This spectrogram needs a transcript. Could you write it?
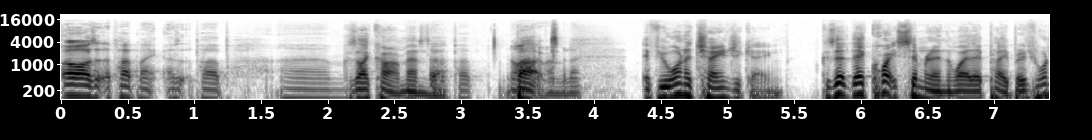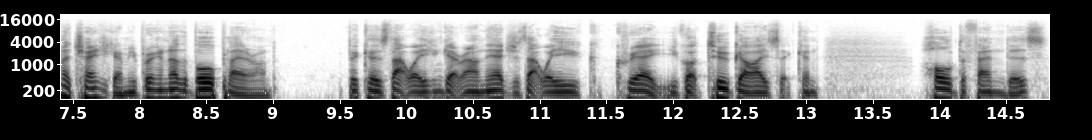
Oh, I was at the pub, mate. I was at the pub. Um, Because I can't remember. No, But remember. No. if you want to change a game, because they're, they're quite similar in the way they play, but if you want to change a game, you bring another ball player on because that way you can get around the edges. That way you create. You've got two guys that can hold defenders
